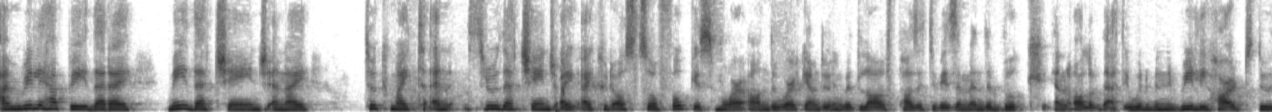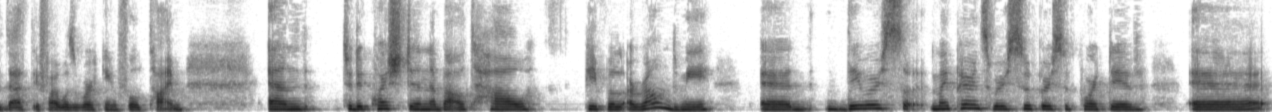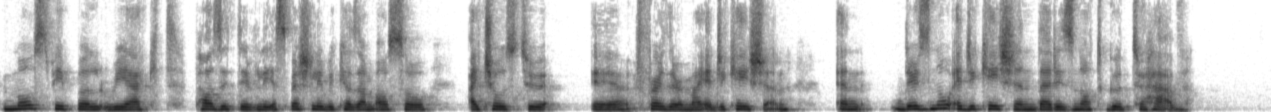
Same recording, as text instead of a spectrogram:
i'm really happy that i made that change and i took my t- and through that change I, I could also focus more on the work i'm doing with Law of Positivism and the book and all of that. It would have been really hard to do that if i was working full time and to the question about how people around me uh, they were so my parents were super supportive. Uh, most people react positively especially because i'm also i chose to uh, further my education. And there's no education that is not good to have.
